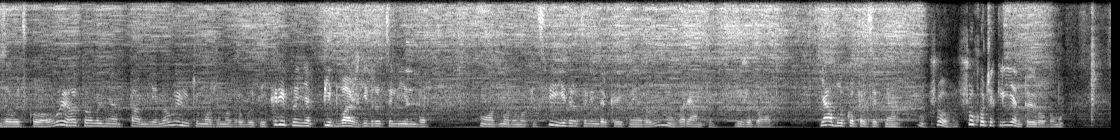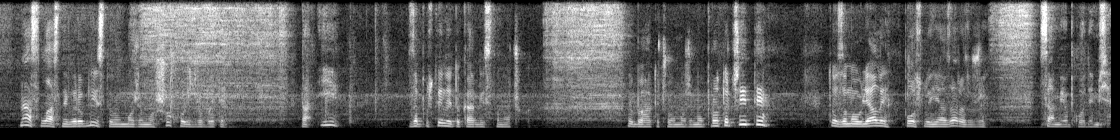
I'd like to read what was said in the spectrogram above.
заводського виготовлення. Там є новинки, можемо зробити і кріплення під ваш гідроциліндр. От, можемо під свій гідроциліндр кріплення зробити. Ну, варіанти дуже багато. Яблуко прицепне. Ну, що, що хоче клієнт, то і робимо. У нас власне виробництво, ми можемо що хоч зробити. Так, і запустили токарний станочок. Ми багато чого можемо проточити, то замовляли послуги, а зараз вже самі обходимося.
